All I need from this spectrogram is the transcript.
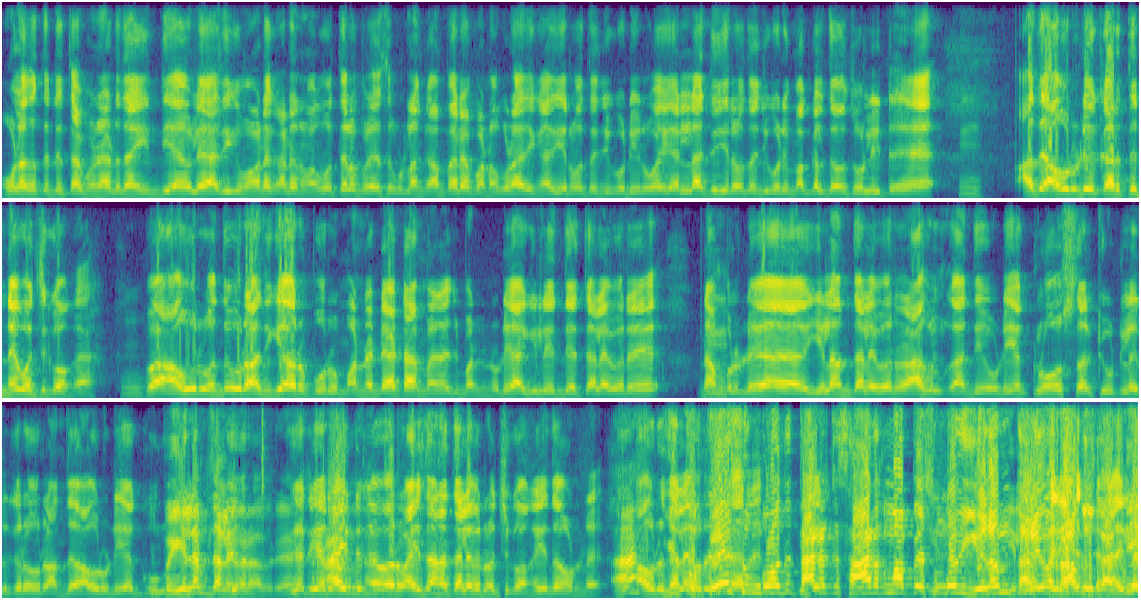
உலகத்துட்டு தமிழ்நாடு தான் இந்தியாவிலே அதிகமான கடன் வாங்க உத்தரப்பிரதேசத்துக்குலாம் கம்பேர் பண்ணக்கூடாதுங்க. அது இருபத்தஞ்சு கோடி ரூபாய் எல்லாத்தையும் இருபத்தஞ்சு கோடி மக்கள் தான் சொல்லிட்டு அது அவருடைய கருத்துன்னே வச்சுக்கோங்க இப்போ அவர் வந்து ஒரு அதிகாரப்பூர்வமான டேட்டா மேனேஜ்மெண்ட்டினுடைய அகில இந்திய தலைவர் நம்மளுடைய இளம் தலைவர் ராகுல் காந்தியுடைய க்ளோஸ் சர்க்கியூட்ல இருக்கிறவர் அந்த அவருடைய இளம் தலைவர் அவரு ரைட்டுங்க ஒரு வயசான தலைவர் வச்சுக்கோங்க ஏதோ ஒண்ணு? அவர் தலைவர். பேசும்போது தனக்கு சாதகமா பேசும்போது இளம் தலைவர் ராகுல் காந்தி.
